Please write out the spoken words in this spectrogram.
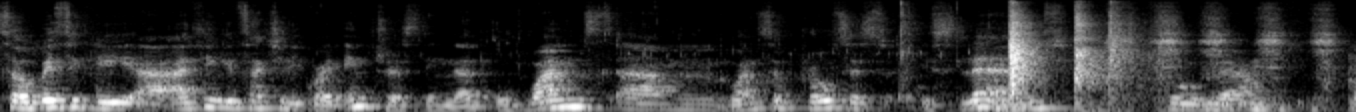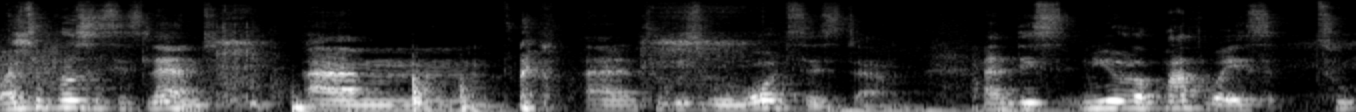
so basically uh, i think it's actually quite interesting that once um, once a process is learned to the, once a process is learned um, and through this reward system and these neural pathways to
